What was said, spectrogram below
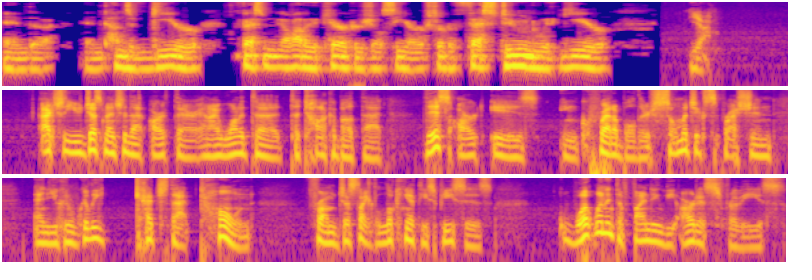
and uh, and tons of gear. Fest- a lot of the characters you'll see are sort of festooned with gear. Yeah. Actually, you just mentioned that art there, and I wanted to to talk about that. This art is incredible. There's so much expression, and you can really catch that tone from just like looking at these pieces. What went into finding the artists for these?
